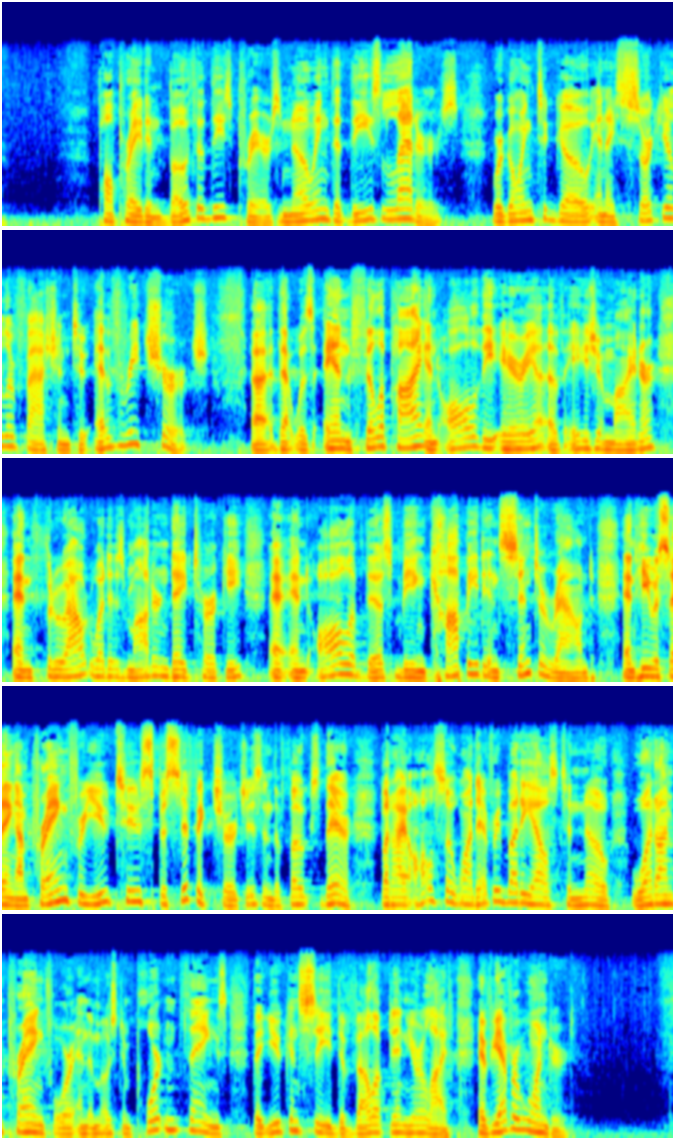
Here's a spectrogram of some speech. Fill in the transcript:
Paul prayed in both of these prayers, knowing that these letters were going to go in a circular fashion to every church uh, that was in Philippi and all the area of Asia Minor and throughout what is modern day Turkey, and all of this being copied and sent around. And he was saying, I'm praying for you two specific churches and the folks there, but I also want everybody else to know what I'm praying for and the most important things that you can see developed in your life. Have you ever wondered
